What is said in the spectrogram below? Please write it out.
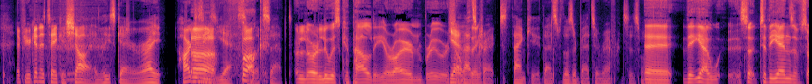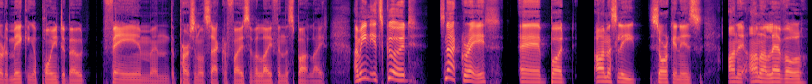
if you're gonna take a shot, at least get it right. Heart disease, Uh, yes, I'll accept. or Lewis Capaldi or Irn-Bru or Yeah, something. that's correct. Thank you. That's those are better references. Uh, the, yeah, so to the ends of sort of making a point about fame and the personal sacrifice of a life in the spotlight. I mean, it's good. It's not great, uh, but honestly, Sorkin is on a, on a level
